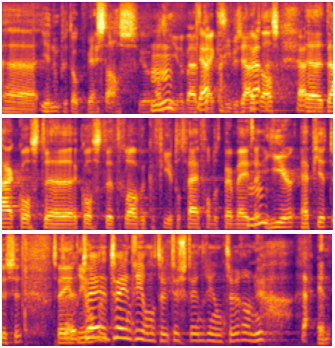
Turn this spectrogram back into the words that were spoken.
Uh, je noemt het ook Westas. Als we hier naar buiten ja. kijken, zien we Zuidas. Ja. Ja. Uh, daar kost, uh, kost het geloof ik 400 tot 500 per meter. Mm. Hier heb je tussen 2 en 300? 2 en 300, tussen 2 en 300 euro nu. En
